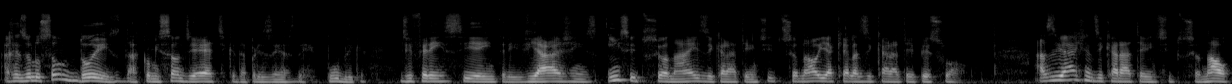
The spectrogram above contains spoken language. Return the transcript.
A resolução 2 da Comissão de Ética da Presidência da República diferencia entre viagens institucionais de caráter institucional e aquelas de caráter pessoal. As viagens de caráter institucional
